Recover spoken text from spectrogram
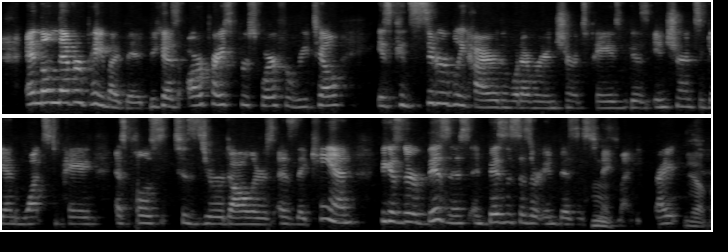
and they'll never pay my bid because our price per square for retail is considerably higher than whatever insurance pays because insurance again wants to pay as close to zero dollars as they can because they're a business and businesses are in business to Hmm. make money right Yep.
